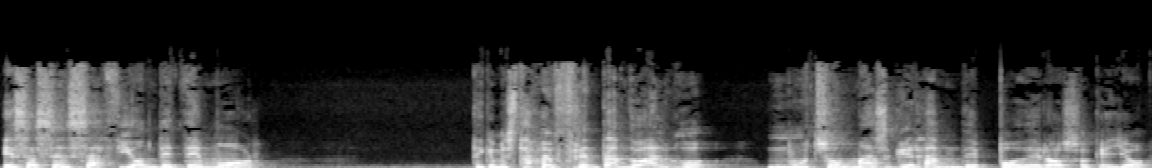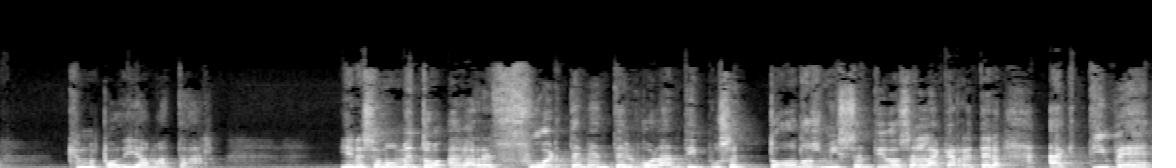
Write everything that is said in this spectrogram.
esa sensación de temor, de que me estaba enfrentando a algo mucho más grande, poderoso que yo, que me podía matar. Y en ese momento agarré fuertemente el volante y puse todos mis sentidos en la carretera. Activé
